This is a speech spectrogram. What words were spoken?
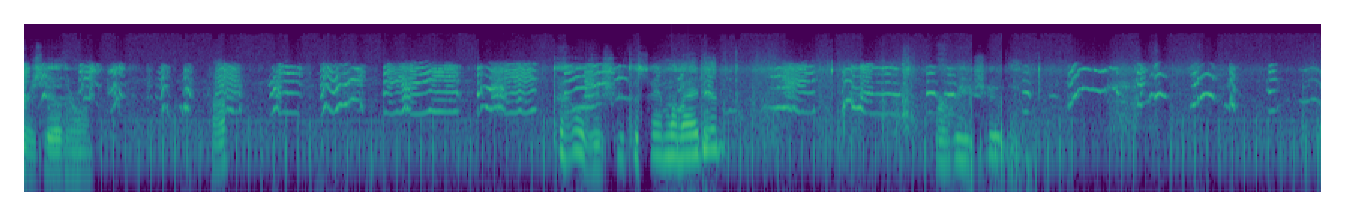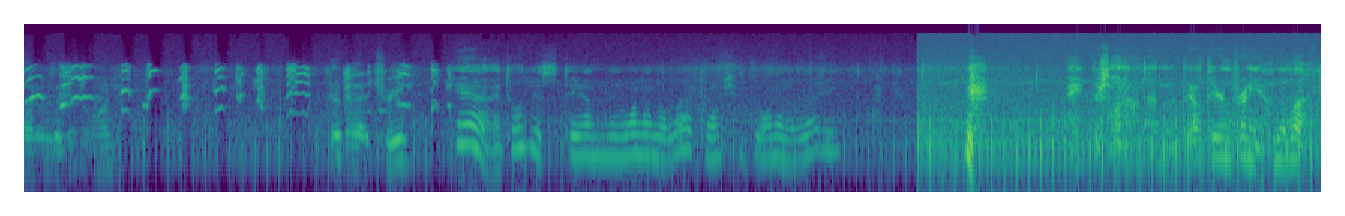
Where's the other one? Huh? The hell, did you shoot the same one I did? Where were you shooting? I thought it was a different one. Is that by that tree? Yeah, I told you to stay on the one on the left, don't shoot the one on the right. hey, there's one out, on, they're out there in front of you on the left.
